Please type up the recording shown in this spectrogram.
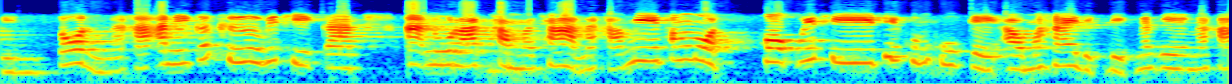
ป็นต้นนะคะ อันนี้ก็คือวิธีการอนุรักษ์ธรรมชาตินะคะ มีทั้งหมด 6 วิธีที่คุณครูเก๋เอามาให้เด็กๆ นั่นเองนะคะ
